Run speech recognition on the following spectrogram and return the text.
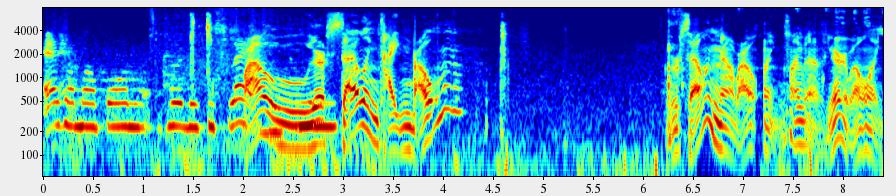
Asked my mom for her and she slapped Bro, mm-hmm. me. you're selling Titan, bro. You're selling now, bro. Like, it's not even out here, bro. Like,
